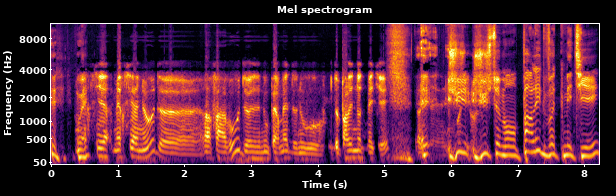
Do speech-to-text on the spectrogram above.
merci, merci à nous, de, enfin à vous, de nous permettre de nous de parler de notre métier. justement, parler de votre métier,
